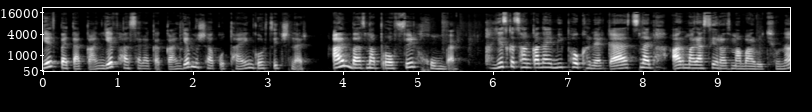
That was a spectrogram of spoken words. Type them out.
եւ պետական, եւ հասարակական, եւ մշակութային գործիչներ։ Այն բազմապրոֆիլ խումբ է, Ես կցանկանայի մի փոքր ներկայացնել Արմարասի ռազմավարությունը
